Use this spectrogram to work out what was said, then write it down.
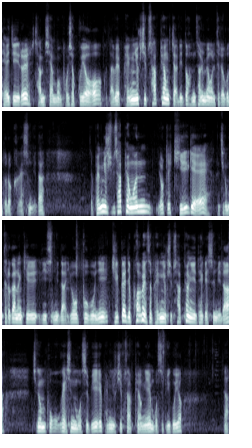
대지를 잠시 한번 보셨고요. 그다음에 164평짜리도 한번 설명을 드려보도록 하겠습니다. 164평은 이렇게 길게 지금 들어가는 길이 있습니다. 이 부분이 길까지 포함해서 164평이 되겠습니다. 지금 보고 계신 모습이 164평의 모습이고요. 자,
